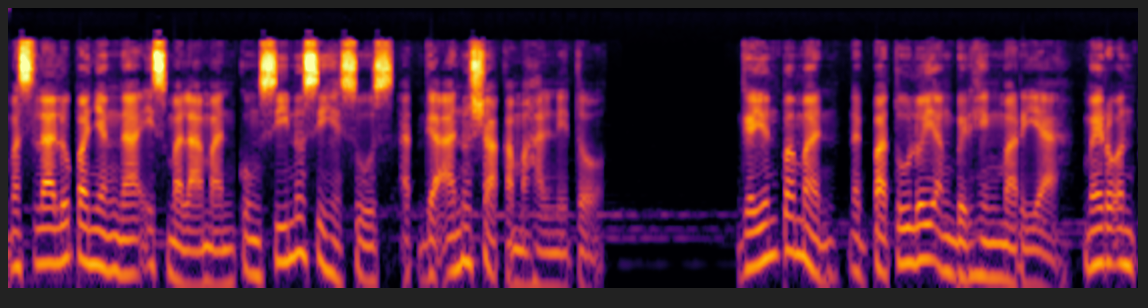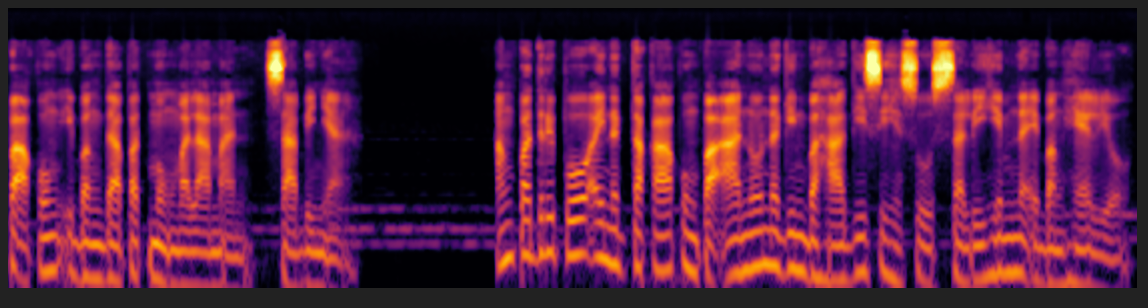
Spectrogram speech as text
mas lalo pa niyang nais malaman kung sino si Jesus at gaano siya kamahal nito. Gayunpaman, nagpatuloy ang Birheng Maria, mayroon pa akong ibang dapat mong malaman, sabi niya. Ang padre po ay nagtaka kung paano naging bahagi si Jesus sa lihim na ebanghelyo.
